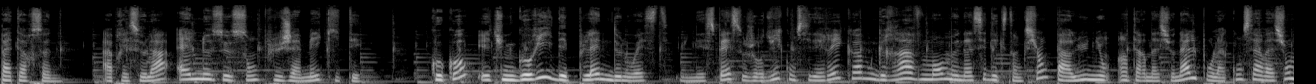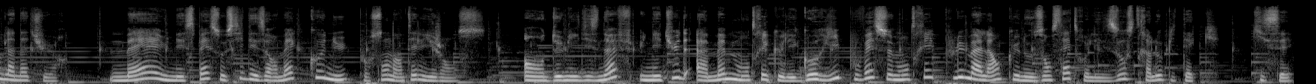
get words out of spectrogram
Patterson. Après cela, elles ne se sont plus jamais quittées. Coco est une gorille des plaines de l'Ouest, une espèce aujourd'hui considérée comme gravement menacée d'extinction par l'Union internationale pour la conservation de la nature, mais une espèce aussi désormais connue pour son intelligence. En 2019, une étude a même montré que les gorilles pouvaient se montrer plus malins que nos ancêtres les australopithèques. Qui sait,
